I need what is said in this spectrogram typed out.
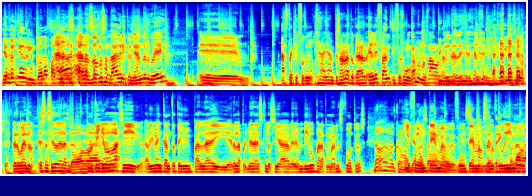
Yo fui el que brincó la A patada. los, a los dos nos andaba gritoneando el güey. Eh, hasta que fue como, ya, ya, empezaron a tocar Elephant y fue como, vámonos, déjala, déjala. Y nos fuimos. Pero bueno, esa ha sido de las. No, porque yo, así, a mí me encanta Tame Impala y era la primera vez que los iba a ver en vivo para tomarles fotos. No, con Y fue un tema, güey, fue un tema, o sea, Se no pudimos,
